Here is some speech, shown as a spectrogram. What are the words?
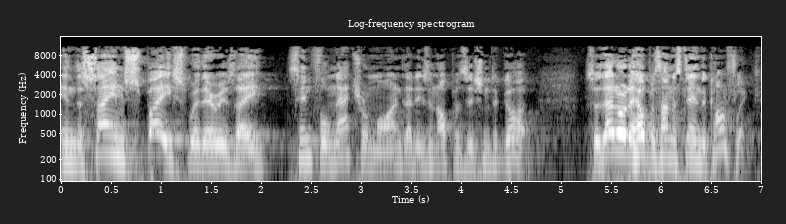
in the same space where there is a sinful natural mind that is in opposition to God. So that ought to help us understand the conflict.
